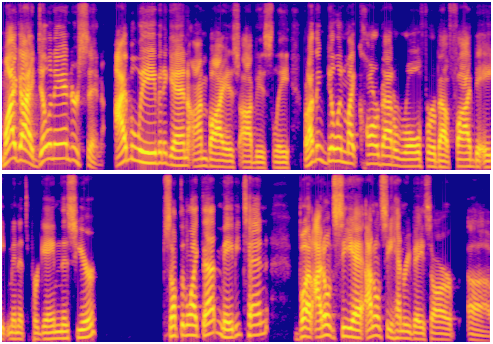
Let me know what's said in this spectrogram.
My guy Dylan Anderson, I believe, and again I'm biased obviously, but I think Dylan might carve out a role for about five to eight minutes per game this year, something like that, maybe ten. But I don't see I don't see Henri Veesaar. Uh,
